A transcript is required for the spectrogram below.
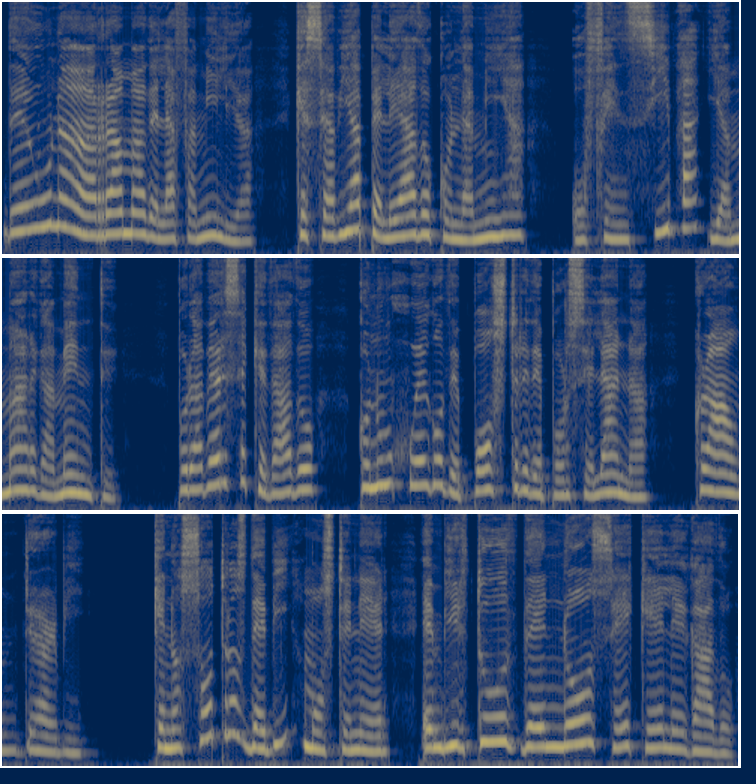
de una rama de la familia que se había peleado con la mía ofensiva y amargamente por haberse quedado con un juego de postre de porcelana, Crown Derby, que nosotros debíamos tener en virtud de no sé qué legado.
